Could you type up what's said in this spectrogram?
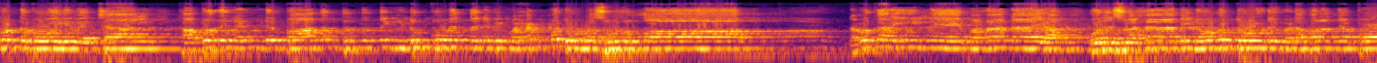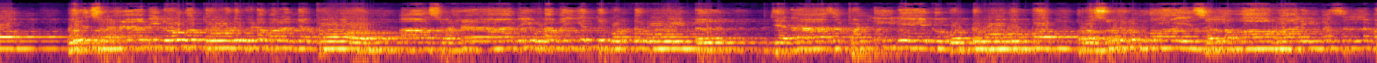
കൊണ്ടുപോയി വെച്ചാൽ കബറ് രണ്ട് ഭാഗത്ത് നിന്ന് ഇടുക്കുമെന്ന് നബി മുഹമ്മദ് നമുക്കറിയില്ലേ മഹാനായ ഒരു സ്വഹാബി ലോകത്തോട് വിട പറഞ്ഞപ്പോ ഒരു സ്വഹാബി ലോകത്തോട് വിട പറഞ്ഞപ്പോ ആ സ്വഹാബിയുടെ മയ്യത്ത് കൊണ്ടുപോയിട്ട് ജനാസ പള്ളിയിലേക്ക് കൊണ്ടുപോകുമ്പോ റസൂലുള്ളാഹി സ്വല്ലല്ലാഹു വസല്ലമ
